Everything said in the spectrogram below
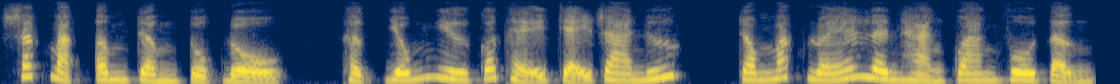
sắc mặt âm trầm tột độ, thật giống như có thể chảy ra nước, trong mắt lóe lên hàng quang vô tận.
